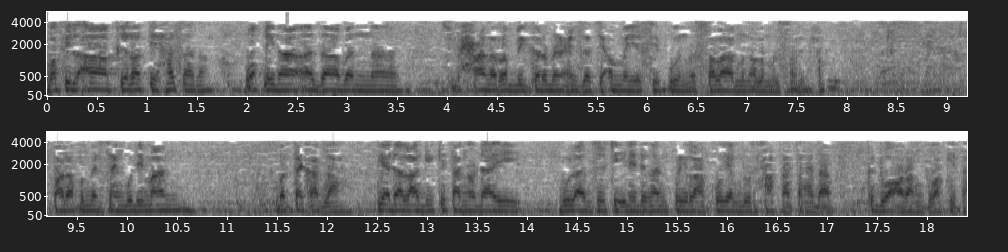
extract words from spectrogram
wa fil akhirati hasanah wa qina azabannar. Subhana rabbika rabbil izzati amma yasifun wa salamun alal mursalin. Para pemirsa yang budiman, bertekadlah tiada lagi kita nodai bulan suci ini dengan perilaku yang durhaka terhadap kedua orang tua kita.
